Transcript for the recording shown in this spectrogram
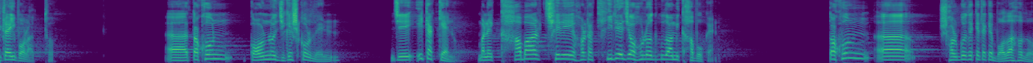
এটাই বরাদ্দ। তখন কর্ণ জিজ্ঞেস করলেন যে, এটা কেন? মানে খাবার ছেড়ে হঠাৎ হিরে জহরতগুলো আমি খাব কেন? তখন স্বর্গ থেকে তাকে বলা হলো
